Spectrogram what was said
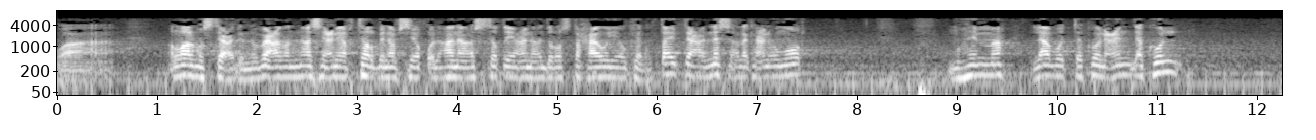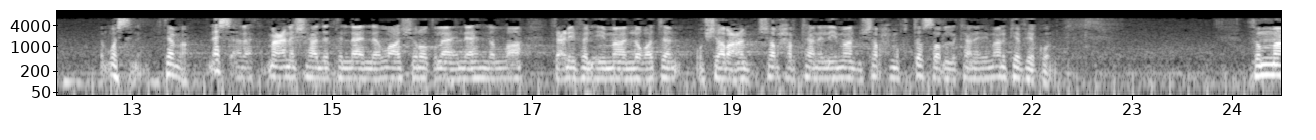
والله المستعد أنه بعض الناس يعني يغتر بنفسه يقول أنا أستطيع أن أدرس طحاوية وكذا. طيب تعال نسألك عن أمور مهمة لابد تكون عند كل مسلم. تمام. نسألك معنى شهادة لا إله إلا الله شروط لا إله إلا الله تعريف الإيمان لغة وشرعا. شرح أركان الإيمان بشرح مختصر لكان الإيمان كيف يكون. ثم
